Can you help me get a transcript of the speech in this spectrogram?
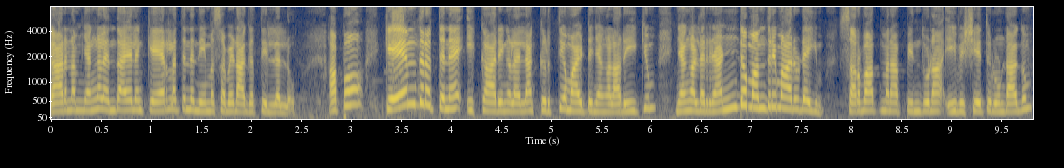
കാരണം ഞങ്ങൾ എന്തായാലും കേരളത്തിന്റെ നിയമസഭയുടെ അകത്തില്ലല്ലോ. അപ്പോൾ കേന്ദ്രത്തിന് ഇക്കാര്യങ്ങളെല്ലാം കൃത്യമായിട്ട് ഞങ്ങൾ അറിയിക്കും. ഞങ്ങളുടെ രണ്ട് മന്ത്രിമാരുടെയും സർവാത്മന പിന്തുണ ഈ വിഷയത്തിലുണ്ടാകും.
